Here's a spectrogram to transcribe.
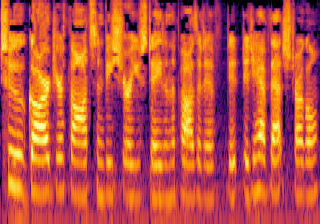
to guard your thoughts and be sure you stayed in the positive? Did, did you have that struggle?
